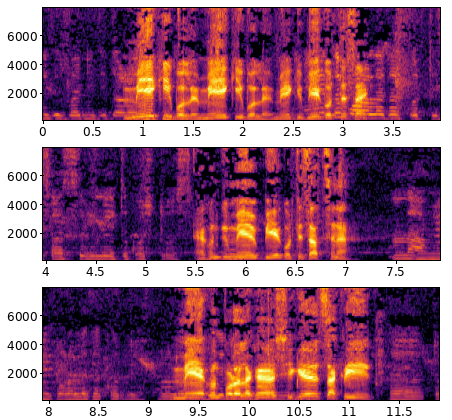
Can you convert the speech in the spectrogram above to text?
নিজের পায়ে নিজে দাঁড়াক মেয়ে কি বলে মেয়ে কি বলে মেয়ে কি বিয়ে করতে চায় পড়ালেখা করতে চাচ্ছে বলে তো কষ্ট আছে এখন কি মেয়ে বিয়ে করতে চাচ্ছে না? না মেয়ে পড়ালেখা করবে মেয়ে এখন পড়ালেখা শিখে চাকরি হ্যাঁ একটা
